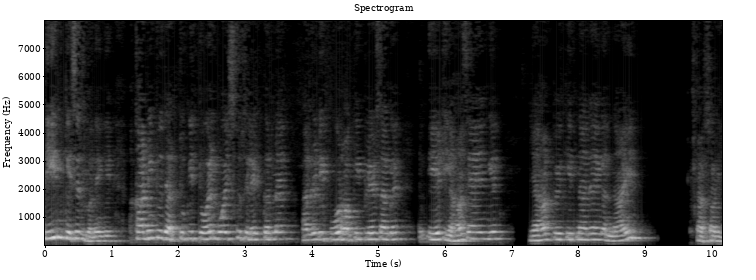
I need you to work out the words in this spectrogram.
तीन केसेस बनेंगे। अकॉर्डिंग टू दैट क्योंकि ट्वेल्व बॉयज़ को सिलेक्ट करना है ऑलरेडी फोर हॉकी प्लेयर्स आ गए तो एट यहाँ से आएँगे। यहाँ पे कितना आ जाएगा? नाइन सॉरी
